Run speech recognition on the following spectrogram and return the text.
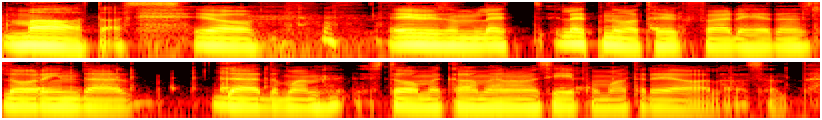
matas. Ja, det är ju som lätt, lätt nog att högfärdigheten slår in där, där man står med kameran och ser på material och sånt där.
